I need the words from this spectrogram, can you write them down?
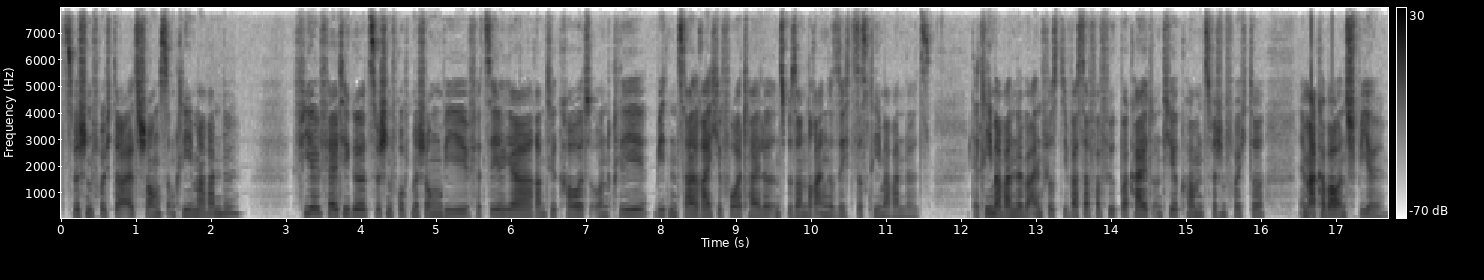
Zwischenfrüchte als Chance im Klimawandel Vielfältige Zwischenfruchtmischungen wie Phacelia, Ramtilkraut und Klee bieten zahlreiche Vorteile, insbesondere angesichts des Klimawandels. Der Klimawandel beeinflusst die Wasserverfügbarkeit und hier kommen Zwischenfrüchte im Ackerbau ins Spiel.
